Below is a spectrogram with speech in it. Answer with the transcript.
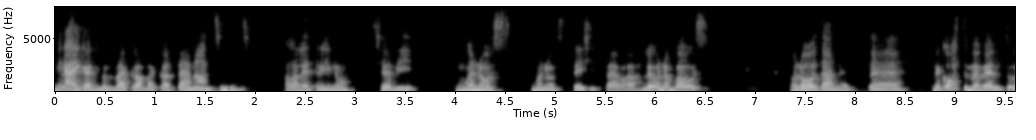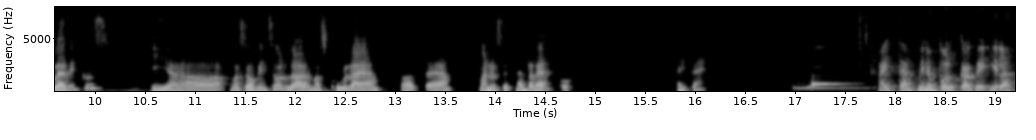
Mina igal juhul väga-väga tänan sind, Ale Triinu, see oli mõnus mõnus teisipäeva lõunapaus. ma loodan, et äh, me kohtume veel tulevikus ja ma soovin sulle, armas kuulaja, vaataja, mõnusat nädala jätku. aitäh. aitäh minu poolt ka kõigile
